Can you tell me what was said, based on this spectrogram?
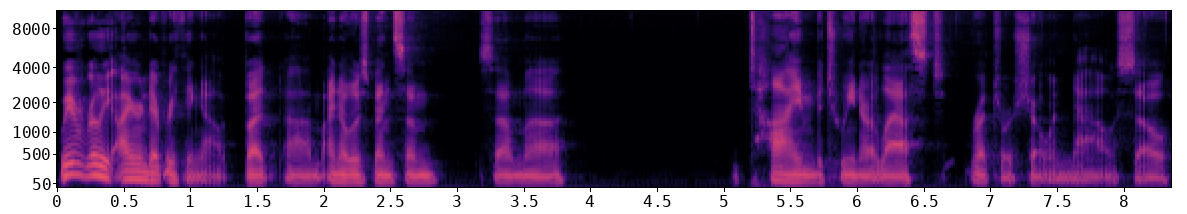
we haven't really ironed everything out, but um, I know there's been some some uh, time between our last retro show and now, so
